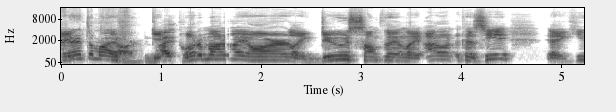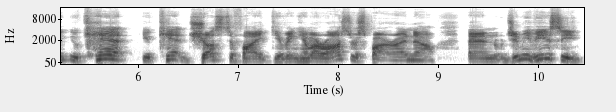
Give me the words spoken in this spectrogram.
Like, Phantom IR. Get, I- put him on IR. Like do something. Like I don't because he like you, you can't you can't justify giving him a roster spot right now. And Jimmy Vesey,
